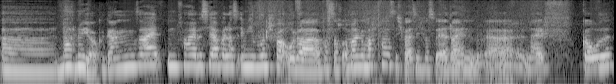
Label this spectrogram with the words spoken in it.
äh, nach New York gegangen seid, ein halbes Jahr, weil das irgendwie ein Wunsch war oder was auch immer gemacht hast. Ich weiß nicht, was wäre dein äh, Life-Goal?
